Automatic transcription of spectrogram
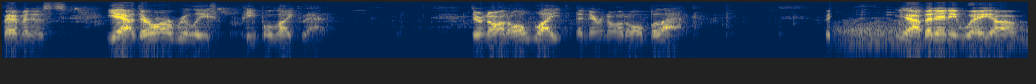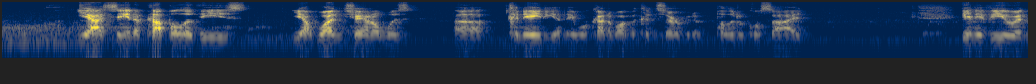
feminists, yeah, there are really people like that. They're not all white and they're not all black. But, yeah, but anyway, um, yeah, I've seen a couple of these. Yeah, one channel was uh, Canadian. They were kind of on the conservative political side interview, and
